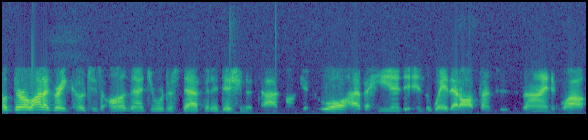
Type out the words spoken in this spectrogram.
look, there are a lot of great coaches on that Georgia staff, in addition to Todd Monken, who all have a hand in the way that offense is designed. And while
